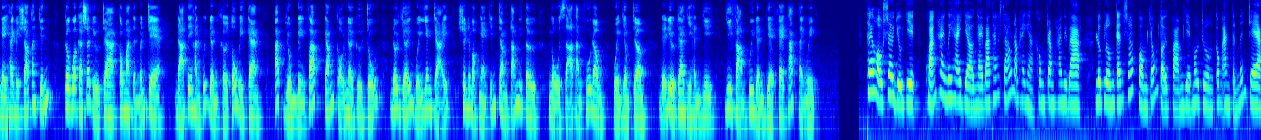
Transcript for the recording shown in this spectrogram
ngày 26 tháng 9, cơ quan cảnh sát điều tra công an tỉnh Bến Tre đã thi hành quyết định khởi tố bị can, áp dụng biện pháp cấm khỏi nơi cư trú đối với Nguyễn Văn Trải, sinh năm 1984, ngụ xã Thành Phú Đông, huyện Dòng Trơm, để điều tra về hành vi vi phạm quy định về khai thác tài nguyên. Theo hồ sơ vụ việc, khoảng 22 giờ ngày 3 tháng 6 năm 2023, lực lượng cảnh sát phòng chống tội phạm về môi trường công an tỉnh Bến Tre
